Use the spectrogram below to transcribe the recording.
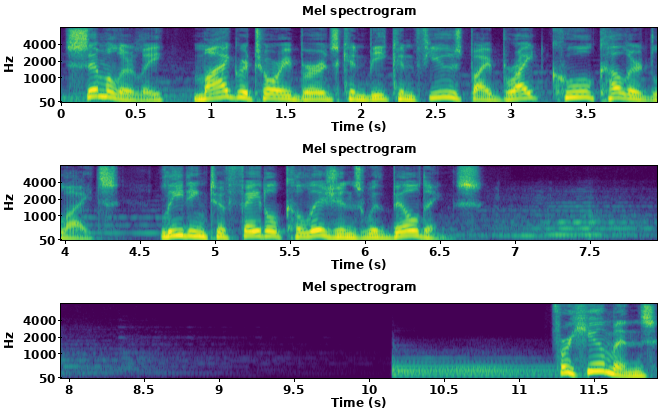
Similarly, migratory birds can be confused by bright, cool-colored lights, leading to fatal collisions with buildings. For humans,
